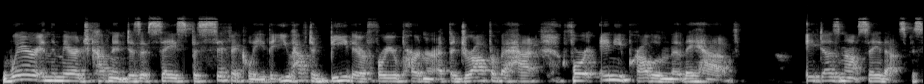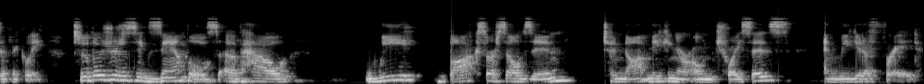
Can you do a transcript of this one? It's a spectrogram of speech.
Where in the marriage covenant does it say specifically that you have to be there for your partner at the drop of a hat for any problem that they have? It does not say that specifically. So, those are just examples of how we box ourselves in to not making our own choices and we get afraid.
